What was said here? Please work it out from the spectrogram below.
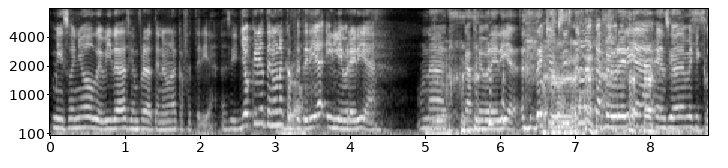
mi sueño de vida siempre era tener una cafetería. Así, yo quería tener una Bro. cafetería y librería. Una cafebrería. De hecho, existe una cafebrería en Ciudad de México.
